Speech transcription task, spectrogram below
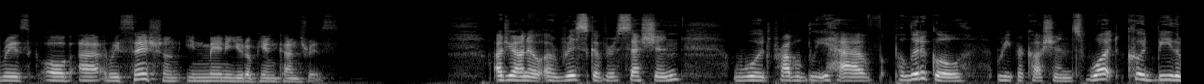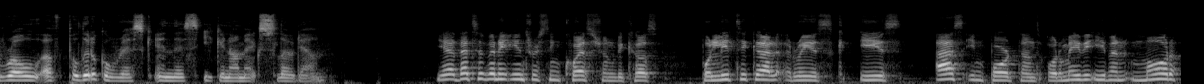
risk of a recession in many European countries. Adriano, a risk of recession would probably have political repercussions. What could be the role of political risk in this economic slowdown? Yeah, that's a very interesting question because political risk is as important or maybe even more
